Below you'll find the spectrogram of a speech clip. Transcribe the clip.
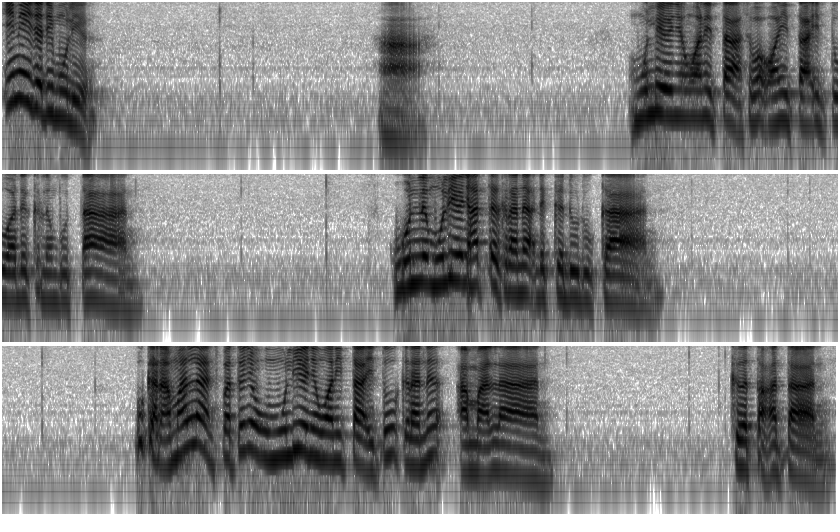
ini jadi mulia. Ha. Mulianya wanita sebab wanita itu ada kelembutan. Mulianya harta kerana ada kedudukan. Bukan amalan. Sepatutnya mulianya wanita itu kerana amalan. Ketaatan.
